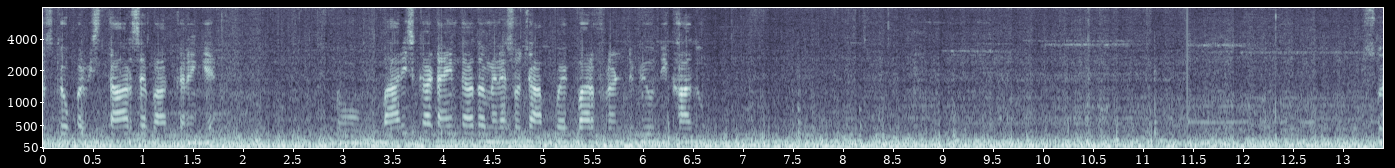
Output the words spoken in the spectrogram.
उसके ऊपर विस्तार से बात करेंगे। तो बारिश का टाइम था तो मैंने सोचा आपको एक बार फ्रंट व्यू दिखा दूँ सो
